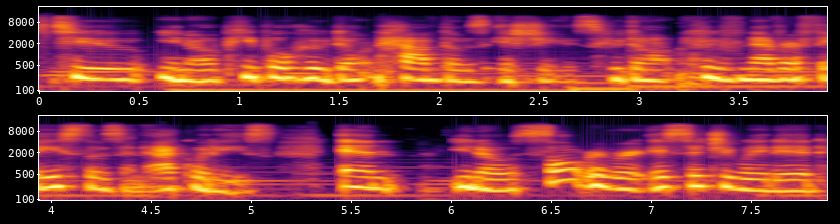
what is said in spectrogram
to you know people who don't have those issues who don't who've never faced those inequities and you know, Salt River is situated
